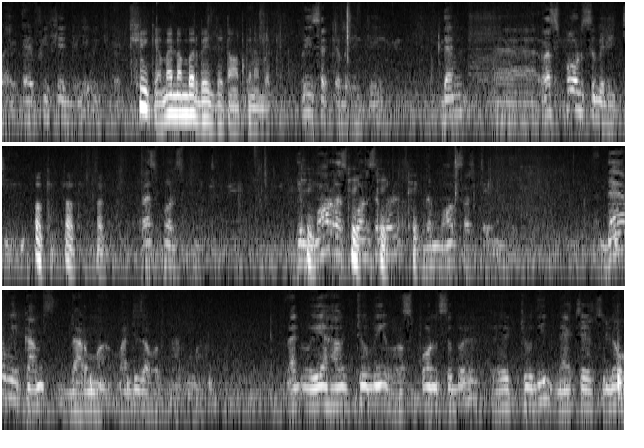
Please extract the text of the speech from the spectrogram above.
uh, efficiently we can ठीक है मैं नंबर भेज देता हूँ आपके नंबर पे resettability, then uh, responsibility. ओके ओके ओके Responsibility. The ठीक, more ठीक, responsible, ठीक, ठीक। the more sustainable. There we comes dharma. What is our dharma? That we have to be responsible uh, to the nature's law.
